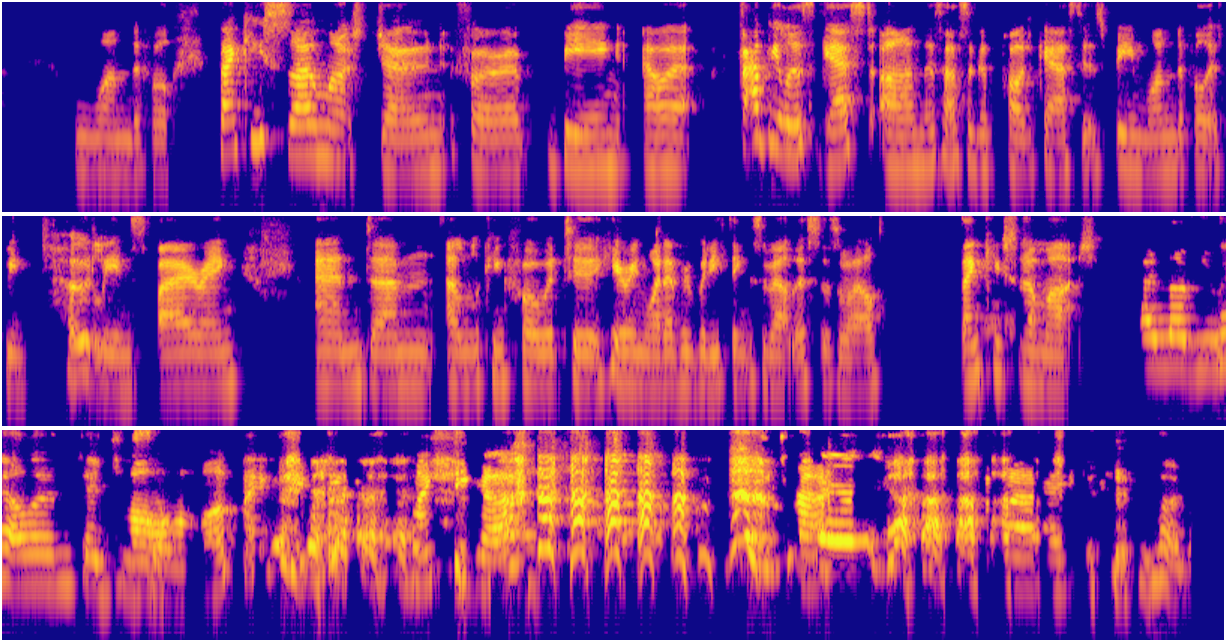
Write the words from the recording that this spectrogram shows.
Wonderful. Thank you so much, Joan, for being our fabulous guest on the Sasuga podcast. It's been wonderful. It's been totally inspiring. And um, I'm looking forward to hearing what everybody thinks about this as well. Thank you so much. I love you, Helen. Thank you so much. Thank you. My. Bye. Bye.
